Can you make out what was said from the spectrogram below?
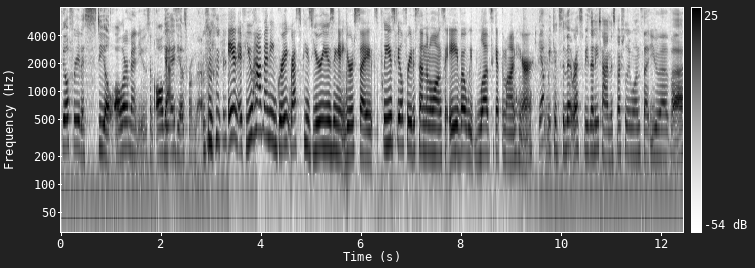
feel free to steal all our menus and all the Yes. ideas from them. And if you have any great recipes you're using at your sites, please feel free to send them along to Ava. We'd love to get them on here. yep, we can submit recipes anytime, especially ones that you have uh,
